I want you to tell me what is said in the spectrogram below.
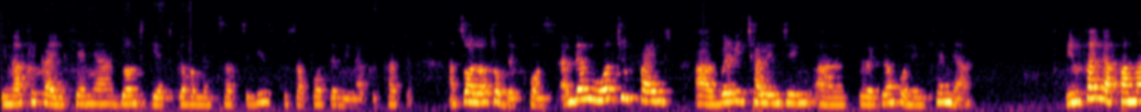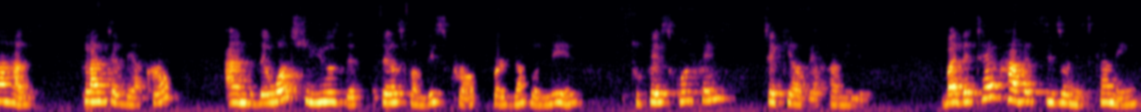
in Africa and Kenya don't get government subsidies to support them in agriculture. And so a lot of the costs. And then what you find uh, very challenging, uh, for example, in Kenya, you'll find a farmer has planted their crop and they want to use the sales from this crop, for example, maize, to pay school fees, take care of their family. By the time harvest season is coming,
